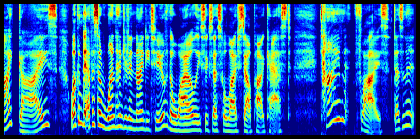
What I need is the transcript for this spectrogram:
Hi, guys. Welcome to episode 192 of the Wildly Successful Lifestyle Podcast. Time flies, doesn't it?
